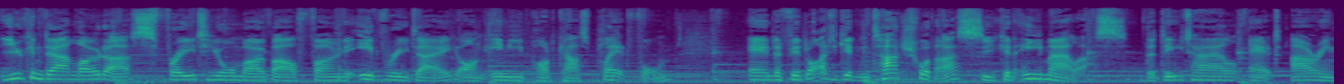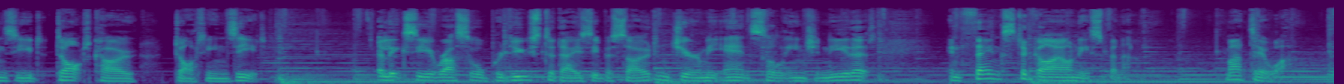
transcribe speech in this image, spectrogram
You can download us free to your mobile phone every day on any podcast platform. And if you'd like to get in touch with us, you can email us, the detail at rnz.co.nz. Alexia Russell produced today's episode and Jeremy Ansell engineered it. And thanks to Guyon Espiner. Matewa.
